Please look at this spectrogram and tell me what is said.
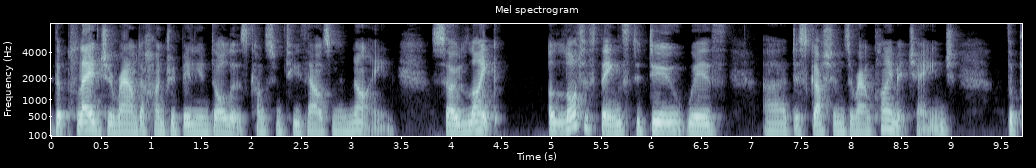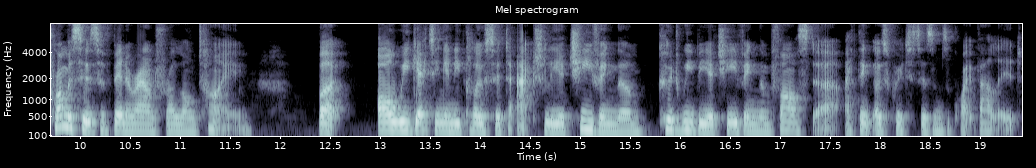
the pledge around $100 billion comes from 2009. So, like a lot of things to do with uh, discussions around climate change, the promises have been around for a long time. But are we getting any closer to actually achieving them? Could we be achieving them faster? I think those criticisms are quite valid.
